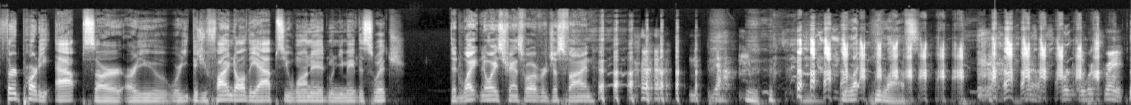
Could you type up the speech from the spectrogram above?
third party apps? Are are you were you, did you find all the apps you wanted when you made the switch? Did white noise transfer over just fine? Yeah, He la- he laughs. yeah it works great.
